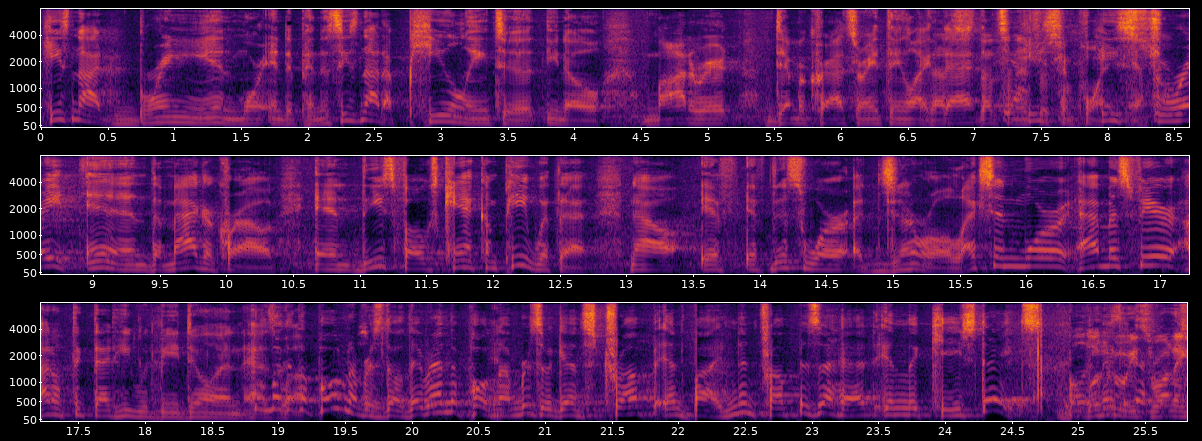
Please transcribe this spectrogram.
He's not bringing in more independents. He's not appealing to you know moderate Democrats or anything like That's- that. that's an He's- interesting point, He's yeah. straight in the MAGA crowd, and these folks can't compete with that. Now, if if this were a general election more atmosphere, I don't think that he would be doing Well, as look well. at the poll numbers, though. They ran the poll numbers against Trump and Biden, and Trump is ahead in the key states. But look who he's running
